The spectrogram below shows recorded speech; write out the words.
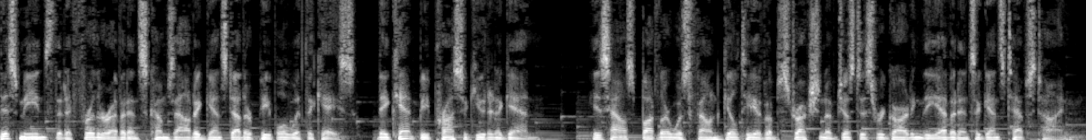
This means that if further evidence comes out against other people with the case, they can't be prosecuted again. His house butler was found guilty of obstruction of justice regarding the evidence against Epstein.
